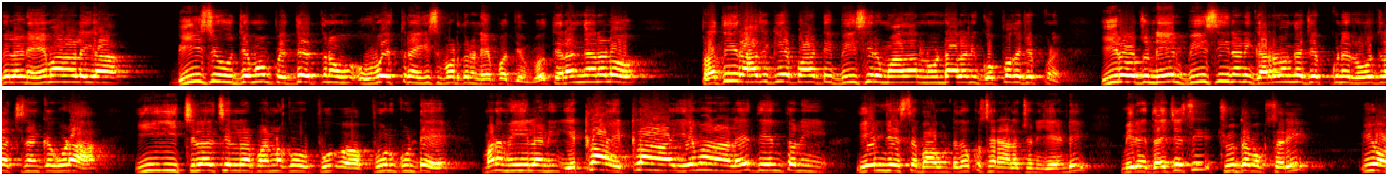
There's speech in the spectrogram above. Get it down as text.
వీళ్ళని ఏమనాలి ఇక బీసీ ఉద్యమం పెద్ద ఎత్తున ఉవ్వ ఎత్తున ఎగిసిపడుతున్న నేపథ్యంలో తెలంగాణలో ప్రతి రాజకీయ పార్టీ బీసీలు మాదాలను ఉండాలని గొప్పగా చెప్పుకునే ఈరోజు నేను బీసీనని గర్వంగా చెప్పుకునే రోజులు వచ్చినాక కూడా ఈ ఈ చిల్లర చిల్లర పనులకు పూ- పూనుకుంటే మనం వీళ్ళని ఎట్లా ఎట్లా ఏమనాలి దేంతో ఏం చేస్తే బాగుంటుందో ఒకసారి ఆలోచన చేయండి. మీరే దయచేసి చూద్దాం ఒకసారి. ఇగో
